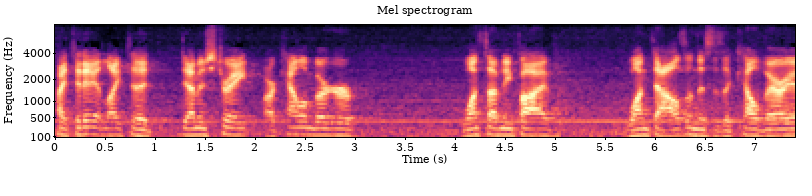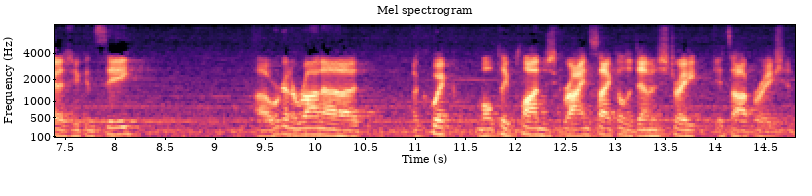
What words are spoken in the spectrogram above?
Hi, today I'd like to demonstrate our Kellenberger 175 1000. This is a Kel-Varia, as you can see. Uh, we're going to run a, a quick multi-plunge grind cycle to demonstrate its operation.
